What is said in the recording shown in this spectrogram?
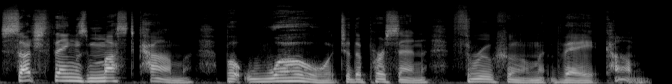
Such things must come, but woe to the person through whom they come.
